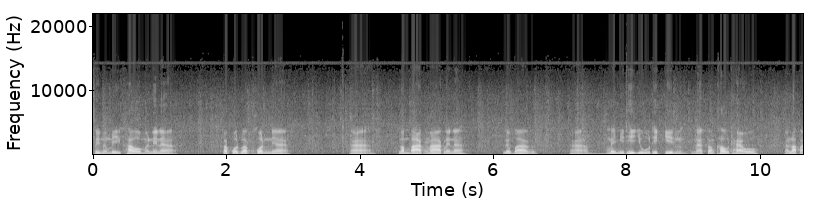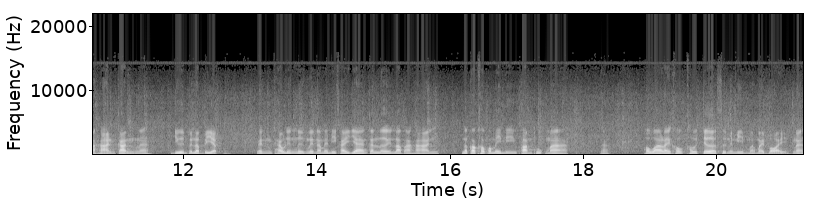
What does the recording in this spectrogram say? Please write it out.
สึนามิเข้ามาเนี่ยนะปรากฏว่าคนเนี่ยลำบากมากเลยนะ เรียกว่าไม่มีที่อยู่ที่กินนะต้องเข้าแถวรับอาหารกันนะยืนเป็นระเบียบเป็นแถวเรียงหนึ่งเลยนะไม่มีใครแย่งกันเลย รับอาหาร แล้วก็เขาก็ไม่มีความทุกข์มากนะ เพราะว่าอะไรเขาเขาเจอสึนามิมาบ่อยๆนะ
